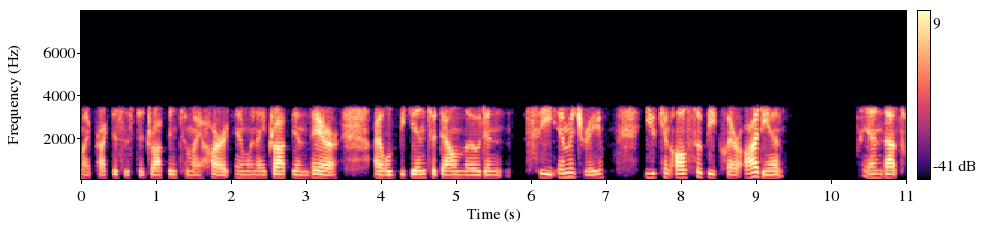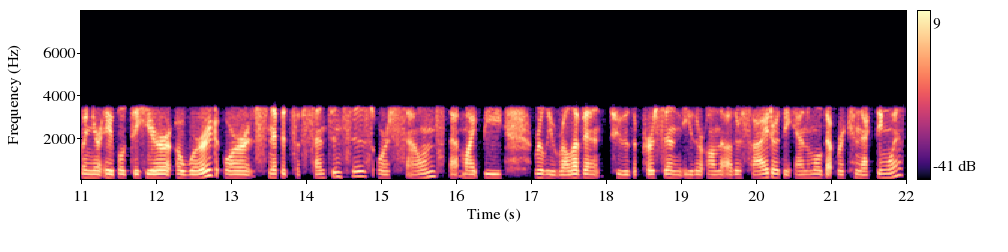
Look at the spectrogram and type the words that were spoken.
my practice is to drop into my heart. And when I drop in there, I will begin to download and see imagery. You can also be clairaudient and that's when you're able to hear a word or snippets of sentences or sounds that might be really relevant to the person either on the other side or the animal that we're connecting with.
